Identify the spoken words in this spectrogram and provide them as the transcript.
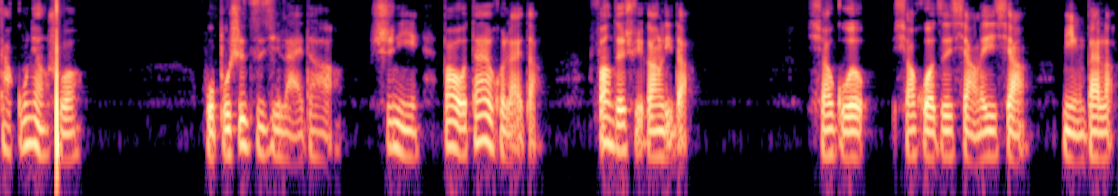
大姑娘说。我不是自己来的，是你把我带回来的，放在水缸里的。小果小伙子想了一想，明白了，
